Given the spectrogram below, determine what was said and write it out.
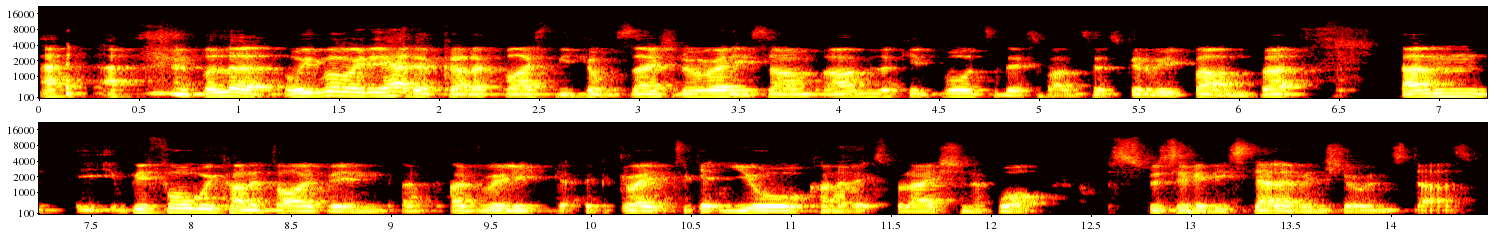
well, look, we've already had a kind of feisty conversation already, so I'm, I'm looking forward to this one. So it's going to be fun. But um, before we kind of dive in, I'd, I'd really it'd be great to get your kind of explanation of what specifically Stella Insurance does.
